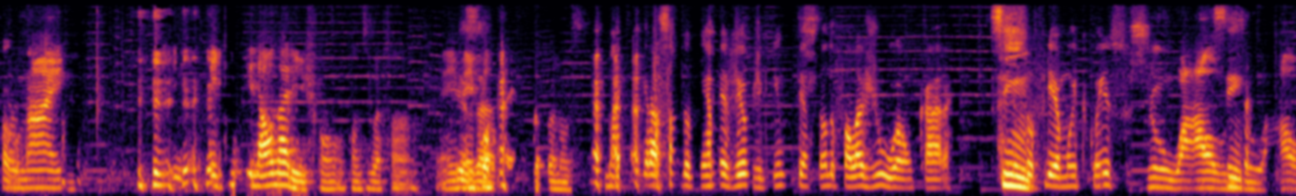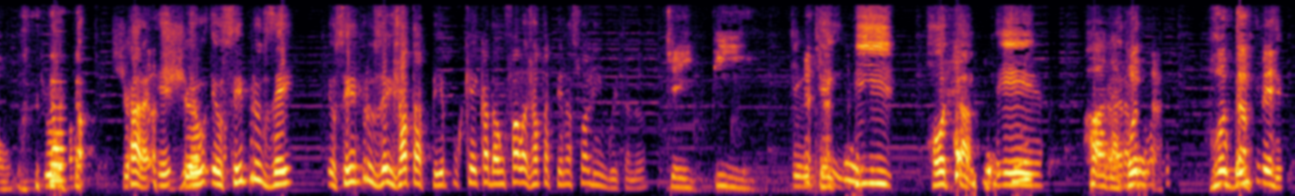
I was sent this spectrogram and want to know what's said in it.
Fornai. Tem que empinar o nariz quando você vai falando. É, é importante a pronúncia. Mas engraçado mesmo é ver os gringos tentando falar João, cara. Sim. Eu sofria muito com isso. João, Sim. João. Cara, eu, eu sempre usei. Eu sempre usei JP porque cada um fala JP na sua língua, entendeu? JP. JP. JP. JP.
